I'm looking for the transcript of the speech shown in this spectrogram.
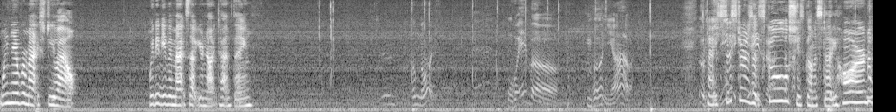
We never maxed you out. We didn't even max out your nighttime thing. Okay, sister's at school. She's gonna study hard.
